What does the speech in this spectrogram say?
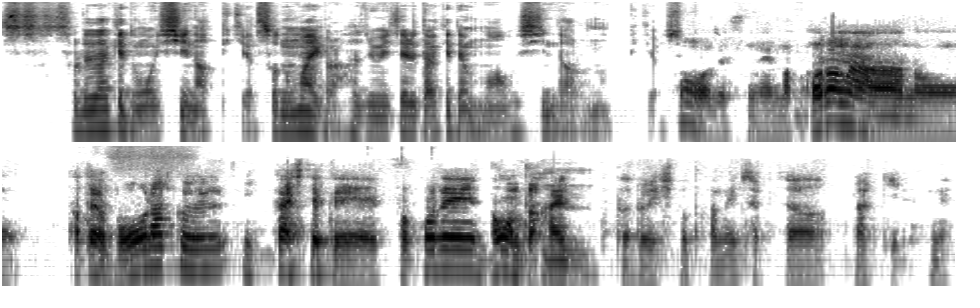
そそれだけでも美味しいなって気が、その前から始めてるだけでもまあ美味しいんだろうなって気がします。そうですね。まあコロナの、例えば暴落一回してて、そこでドーンと入ってる人とかめちゃくちゃラッキーですね。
